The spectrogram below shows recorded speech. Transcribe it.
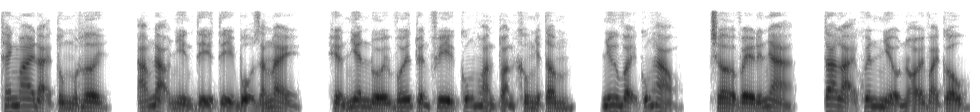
Thanh mai đại tùng một hơi, ám đạo nhìn tỷ tỷ bộ dáng này, hiển nhiên đối với tuyển phi cũng hoàn toàn không nhiệt tâm, như vậy cũng hảo, trở về đến nhà, ta lại khuyên nhiều nói vài câu,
